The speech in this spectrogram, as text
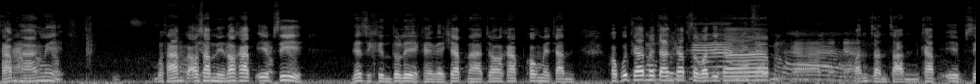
สามหางนี่บ่ถามก็เอาซ้ำนี่เนาะครับ FC เดี๋ยวสิขึ้นตัวเลขให้ไว้แคปหน้าจอครับของแม่จันขอบคุณครับแม่จันครับ สวัสดีครัขบอบคุณครับอาจารย์ฝันสันๆครับ FC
